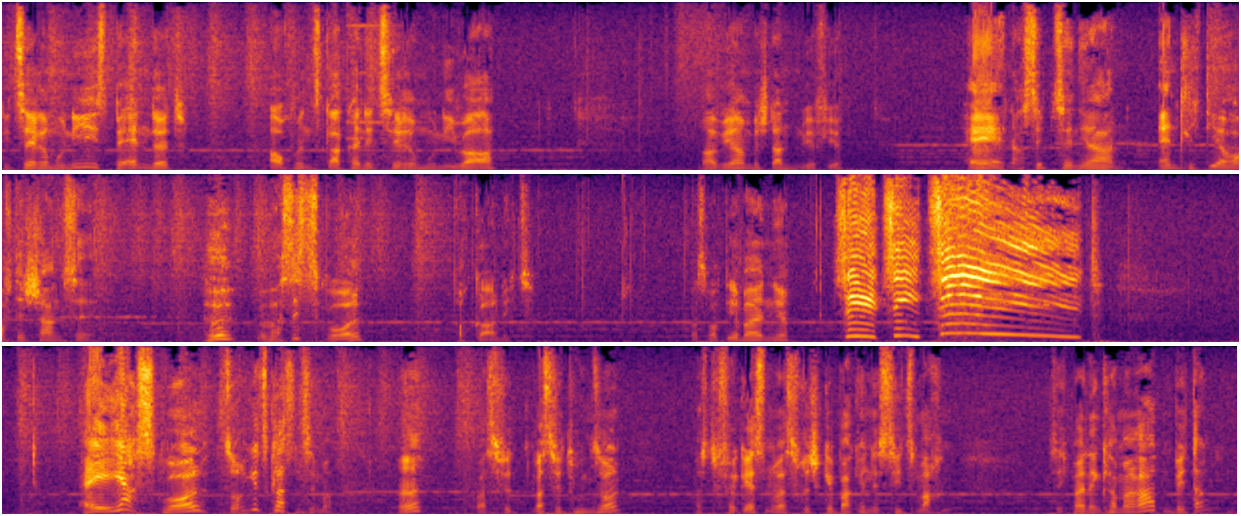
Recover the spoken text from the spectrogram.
die Zeremonie ist beendet, auch wenn es gar keine Zeremonie war. Ah, wir haben bestanden, wir vier. Hey, nach 17 Jahren, endlich die erhoffte Chance. Hä? Was ist Squall? Doch gar nichts. Was macht ihr beiden hier? Zieht, zieht, zieht! Hey, ja, Squall, zurück ins Klassenzimmer. Hä? Was, für, was wir tun sollen? Hast du vergessen, was frisch gebackene Seeds machen? Sich bei den Kameraden bedanken.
